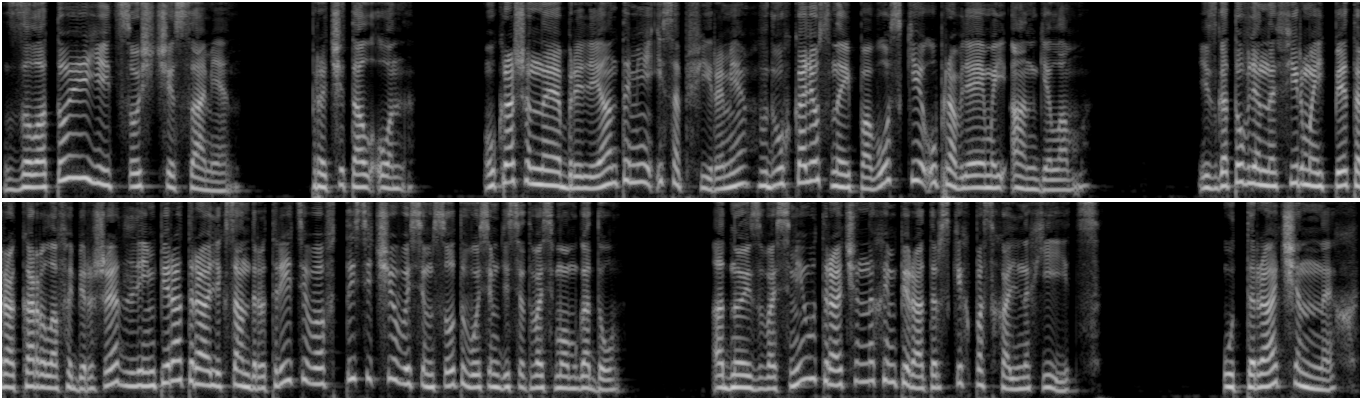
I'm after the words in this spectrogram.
Золотое яйцо с часами. Прочитал он украшенная бриллиантами и сапфирами в двухколесной повозке, управляемой ангелом. Изготовлена фирмой Петера Карла Фаберже для императора Александра III в 1888 году. Одно из восьми утраченных императорских пасхальных яиц. Утраченных?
